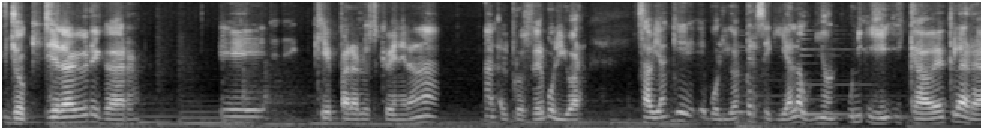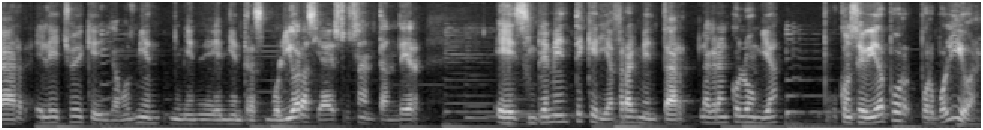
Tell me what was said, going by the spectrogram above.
Yo quisiera agregar eh, que para los que veneran a- al prócer Bolívar, sabían que Bolívar perseguía la unión y, cabe aclarar el hecho de que, digamos, mientras Bolívar hacía eso, Santander eh, simplemente quería fragmentar la Gran Colombia concebida por, por Bolívar.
